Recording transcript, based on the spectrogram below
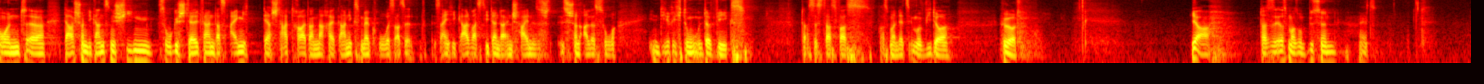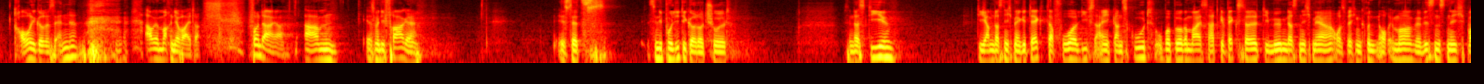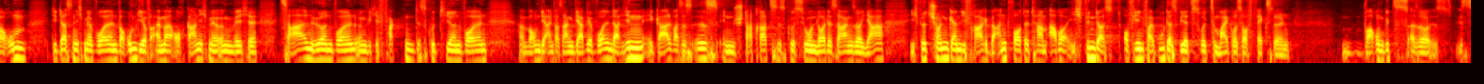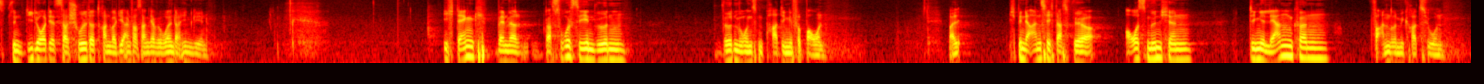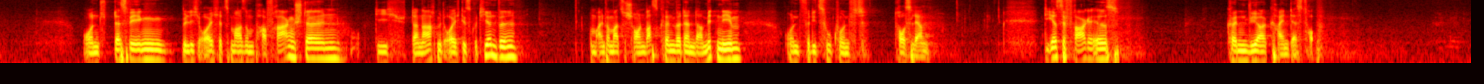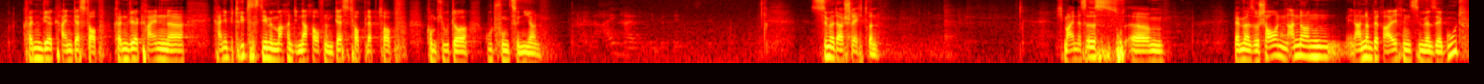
und äh, da schon die ganzen Schienen so gestellt werden, dass eigentlich der Stadtrat dann nachher gar nichts mehr groß, also ist eigentlich egal, was die dann da entscheiden, ist, ist schon alles so in die Richtung unterwegs. Das ist das, was, was man jetzt immer wieder hört. Ja, das ist erstmal so ein bisschen jetzt traurigeres Ende, aber wir machen ja weiter. Von daher, ähm, erstmal die Frage, ist jetzt, sind die Politiker dort schuld? Sind das die, die haben das nicht mehr gedeckt. Davor lief es eigentlich ganz gut. Oberbürgermeister hat gewechselt, die mögen das nicht mehr, aus welchen Gründen auch immer. Wir wissen es nicht, warum die das nicht mehr wollen, warum die auf einmal auch gar nicht mehr irgendwelche Zahlen hören wollen, irgendwelche Fakten diskutieren wollen, äh, warum die einfach sagen, ja, wir wollen dahin, egal was es ist. In Stadtratsdiskussionen Leute sagen so, ja, ich würde schon gern die Frage beantwortet haben, aber ich finde das auf jeden Fall gut, dass wir jetzt zurück zu Microsoft wechseln warum gibt es, also ist, ist, sind die Leute jetzt da schuld daran, weil die einfach sagen, ja, wir wollen da hingehen? Ich denke, wenn wir das so sehen würden, würden wir uns ein paar Dinge verbauen. Weil ich bin der Ansicht, dass wir aus München Dinge lernen können für andere Migrationen. Und deswegen will ich euch jetzt mal so ein paar Fragen stellen, die ich danach mit euch diskutieren will um einfach mal zu schauen, was können wir denn da mitnehmen und für die Zukunft daraus lernen. Die erste Frage ist, können wir kein Desktop? Können wir kein Desktop? Können wir keine, keine Betriebssysteme machen, die nachher auf einem Desktop, Laptop, Computer gut funktionieren? Sind wir da schlecht drin? Ich meine, es ist ähm, wenn wir so schauen, in anderen, in anderen Bereichen sind wir sehr gut.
